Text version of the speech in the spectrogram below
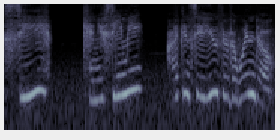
See? Can you see me? I can see you through the window.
